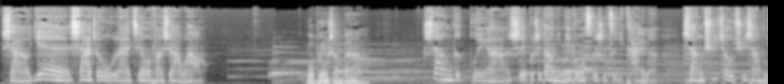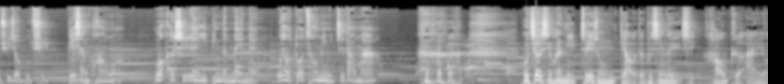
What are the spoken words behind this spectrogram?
小叶，下周五来接我放学好不好？我不用上班啊。上个鬼啊！谁不知道你那公司是自己开的？想去就去，想不去就不去。别想诓我，我可是任一冰的妹妹，我有多聪明，你知道吗？我就喜欢你这种屌的不行的语气，好可爱哟。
